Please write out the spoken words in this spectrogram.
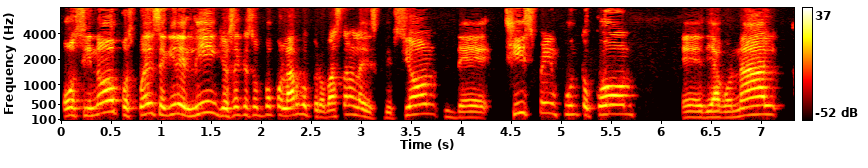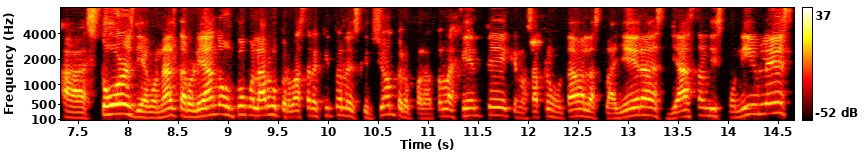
O si no, pues pueden seguir el link. Yo sé que es un poco largo, pero va a estar en la descripción de teespring.com eh, diagonal a stores, diagonal taroleando, un poco largo, pero va a estar aquí toda la descripción, pero para toda la gente que nos ha preguntado, las playeras ya están disponibles,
